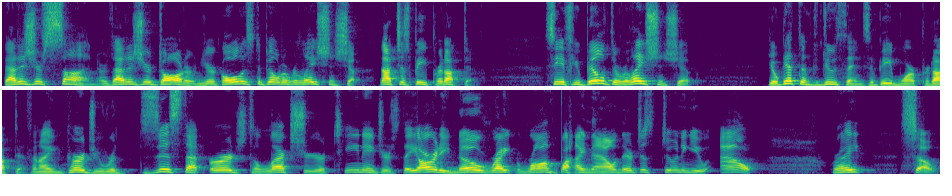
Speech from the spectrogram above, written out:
That is your son or that is your daughter, and your goal is to build a relationship, not just be productive. See, if you build the relationship, you'll get them to do things and be more productive. And I encourage you, resist that urge to lecture your teenagers. They already know right and wrong by now, and they're just tuning you out, right? So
